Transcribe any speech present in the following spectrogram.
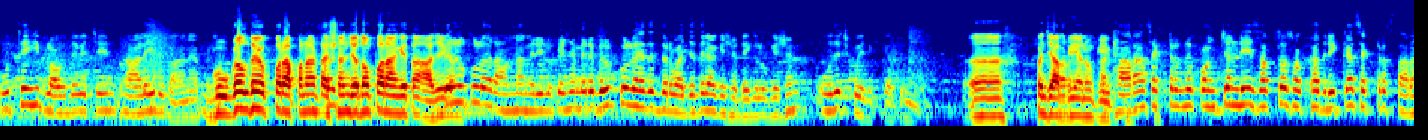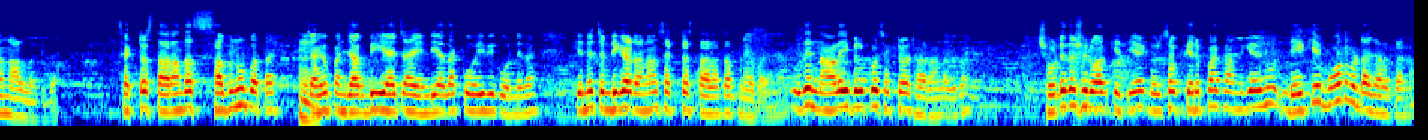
ਉੱਥੇ ਹੀ ਬਲਾਕ ਦੇ ਵਿੱਚ ਨਾਲ ਹੀ ਦੁਕਾਨ ਹੈ ਆਪਣੀ। ਗੂਗਲ ਦੇ ਉੱਪਰ ਆਪਣਾ ਟਸ਼ਨ ਜਦੋਂ ਭਰਾਂਗੇ ਤਾਂ ਆ ਜਾਏਗਾ। ਬਿਲਕੁਲ ਆਰਾਮ ਨਾਲ ਮੇਰੀ ਲੋਕੇਸ਼ਨ ਮੇਰੇ ਬਿਲਕੁਲ ਇਹਦੇ ਦਰਵਾਜ਼ੇ ਤੇ ਲਾ ਕੇ ਛੱਡੇਗੀ ਲੋਕੇਸ਼ਨ ਉਹਦੇ 'ਚ ਕੋਈ ਦਿੱਕਤ ਨਹੀਂ ਪੰਜਾਬੀਆਂ ਨੂੰ ਕੀ 18 ਸੈਕਟਰ ਦੇ ਪਹੁੰਚਣ ਲਈ ਸਭ ਤੋਂ ਸੌਖਾ ਤਰੀਕਾ ਸੈਕਟਰ 17 ਨਾਲ ਲੱਗਦਾ। ਸੈਕਟਰ 17 ਦਾ ਸਭ ਨੂੰ ਪਤਾ ਹੈ ਚਾਹੇ ਉਹ ਪੰਜਾਬੀ ਹੈ ਚਾਹੇ ਇੰਡੀਆ ਦਾ ਕੋਈ ਵੀ ਕੋਨੇ ਦਾ ਕਿਨੇ ਚੰਡੀਗੜ੍ਹ ਆਣਾ ਸੈਕਟਰ 17 ਤਾਂ ਆਪਣੇ ਆਪ ਆਇਆ ਉਹਦੇ ਨਾਲ ਹੀ ਬਿਲਕੁਲ ਸੈਕਟਰ 18 ਲੱਗਦਾ। ਛੋਟੇ ਤੋਂ ਸ਼ੁਰੂਆਤ ਕੀਤੀ ਹੈ ਗੁਰੂ ਸਾਹਿਬ ਕਿਰਪਾ ਕਰਨਗੇ ਇਹਨੂੰ ਲੈ ਕੇ ਬਹੁਤ ਵੱਡਾ ਜਾਣਾ ਚਾਹਨਾ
